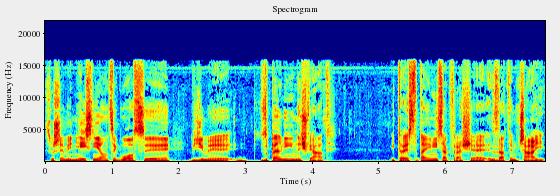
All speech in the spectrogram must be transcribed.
słyszymy nieistniejące głosy, widzimy zupełnie inny świat. I to jest ta tajemnica, która się za tym czai.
